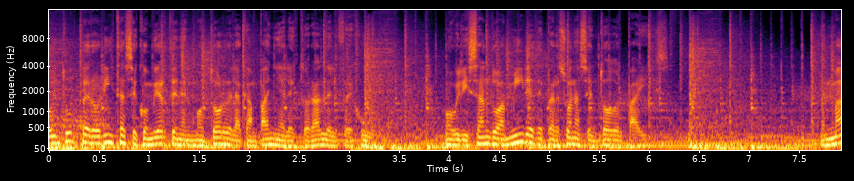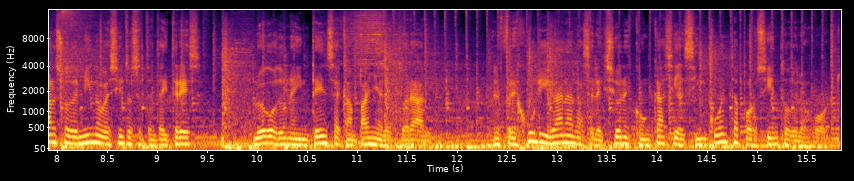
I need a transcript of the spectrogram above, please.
Juventud peronista se convierte en el motor de la campaña electoral del Frejul, movilizando a miles de personas en todo el país. En marzo de 1973, luego de una intensa campaña electoral, el Frejuli gana las elecciones con casi el 50% de los votos.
